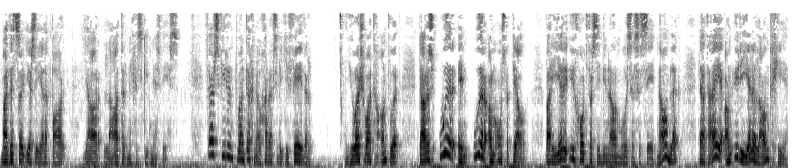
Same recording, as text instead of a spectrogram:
maar dit sou eers 'n hele paar jaar later in die geskiedenis wees. Vers 24 nou gaan ek 'n bietjie verder. Joshua het geantwoord: Daar is oor en oor aan ons vertel wat die Here u God vir sy dienaar Moses gesê het, naamlik dat hy aan u die hele land gee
